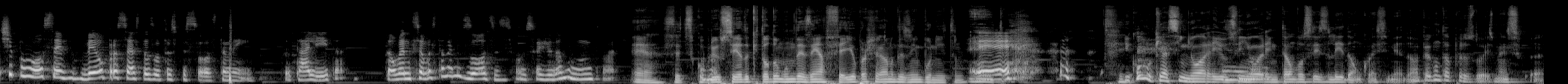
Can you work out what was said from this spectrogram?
tipo, você ver o processo das outras pessoas também. Você tá ali, tá. Estão vendo o seu, mas tá vendo os outros. Isso, isso ajuda muito, eu acho. É, você descobriu cedo que todo mundo desenha feio pra chegar no desenho bonito, né? É, E como que a senhora e o senhor, então, vocês lidam com esse medo? É uma pergunta pros dois, mas... uh,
